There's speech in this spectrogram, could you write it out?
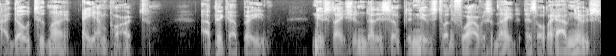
I go to my AM part. I pick up a news station that is simply news 24 hours a day. That's all I have news.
